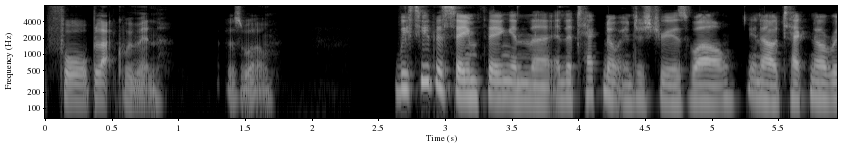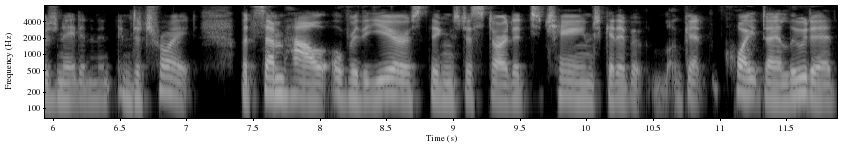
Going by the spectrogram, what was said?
for black women as well we see the same thing in the in the techno industry as well. You know, techno originated in, in, Detroit, but somehow over the years things just started to change, get a bit get quite diluted.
